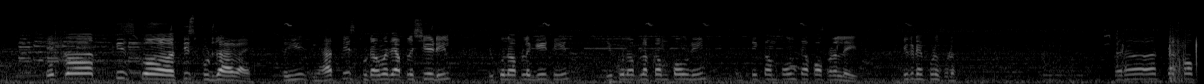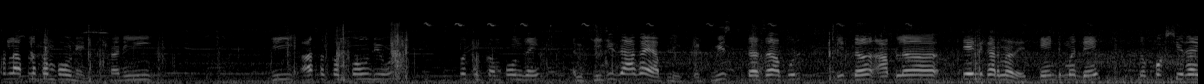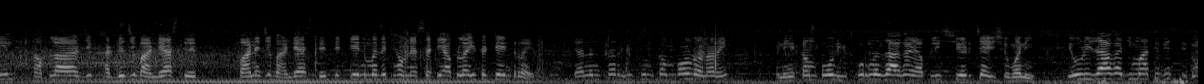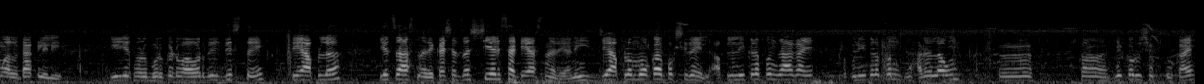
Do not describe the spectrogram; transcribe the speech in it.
एक तीस तीस फूट जागा आहे. तर ह्या तीस फुटामध्ये आपलं शेड येईल इकून आपलं गेट येईल इकून आपलं कंपाऊंड येईल आणि ते कंपाऊंड त्या कॉपराला येईल. तिकडे पुढे पुढं. तर त्या कॉपरला आपलं कंपाऊंड येईल. आणि ही असं कंपाऊंड येऊन इथपासून कंपाऊंड जाईल. आणि ही जी जागा आहे आपली एक वीस फुटाचं आपण इथं आपलं टेंट करणार आहे. टेंटमध्ये तो पक्षी राहील. आपला जे खाद्याची भांडे असतात पाण्याची भांडे असते ते टेंटमध्ये ठेवण्यासाठी आपला इथं टेंट राहील. त्यानंतर इथून कंपाऊंड होणार आहे. आणि हे कंपाऊंड ही पूर्ण जागा आहे आपली शेडच्या हिशोबाने. एवढी जागा जी माती दिसते तुम्हाला टाकलेली ही जे थोडं भुरकट वावर दिसतंय ते आपलं याचं असणार आहे कशाचा? शेडसाठी असणार आहे. आणि जे आपलं मोकळा पक्षी राहील आपल्याला इकडं पण जागा आहे आपण इकडं पण झाडं लावून हे करू शकतो. काय?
